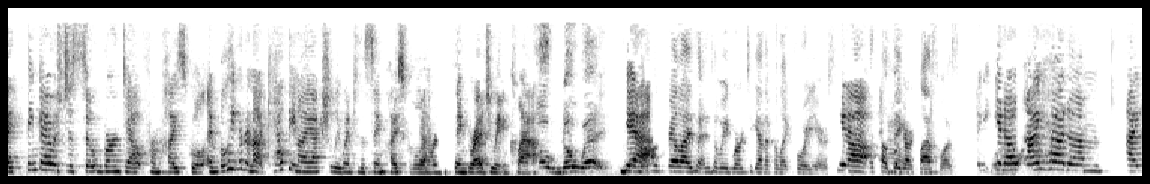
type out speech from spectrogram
I think I was just so burnt out from high school. And believe it or not, Kathie and I actually went to the same high school yeah. and were in the same graduating class. Oh, no way. Yeah. I didn't realize that until we'd worked together for like four years. Yeah. That's how big our class was. You know, I had, um, I,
